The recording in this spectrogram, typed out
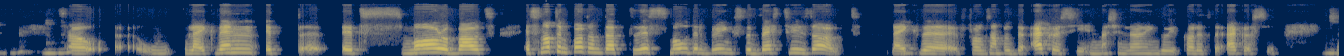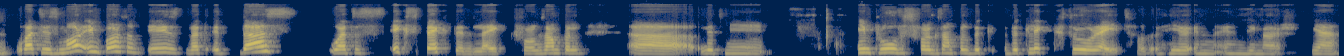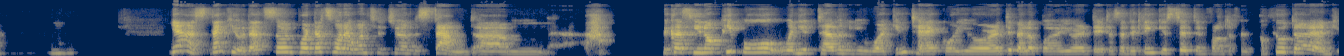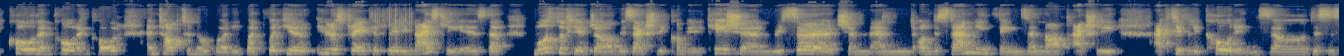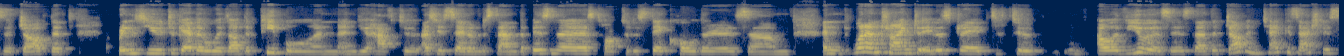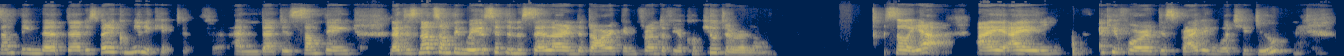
Mm-hmm. So uh, like then it uh, it's more about it's not important that this model brings the best result like the for example the accuracy in machine learning we call it the accuracy mm-hmm. what is more important is that it does what is expected like for example uh, let me improves, for example, the, the click-through rate here in, in Remerge. Yeah. Mm-hmm. Yes, thank you. That's so important. That's what I wanted to understand. Um, because you know people when you tell them you work in tech or you're a developer you're a data scientist they think you sit in front of a computer and you code and code and code and talk to nobody. But what you illustrated really nicely is that most of your job is actually communication research and, and understanding things and not actually actively coding. So this is a job that brings you together with other people and, and you have to as you said understand the business talk to the stakeholders um, and what i'm trying to illustrate to our viewers is that the job in tech is actually something that that is very communicative and that is something that is not something where you sit in a cellar in the dark in front of your computer alone so yeah i i thank you for describing what you do.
